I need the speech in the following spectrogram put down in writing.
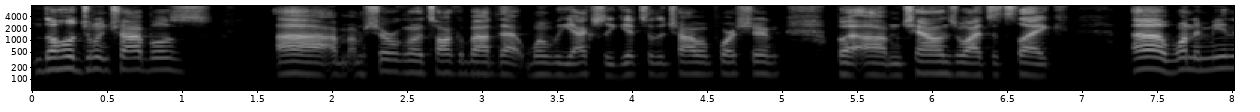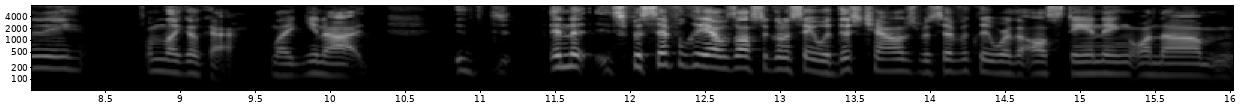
the whole joint tribals uh, I'm, I'm, sure we're going to talk about that when we actually get to the tribal portion. But um, challenge wise, it's like uh, one immunity. I'm like, okay, like you know, I, and the, specifically, I was also going to say with this challenge specifically, where they're all standing on um,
